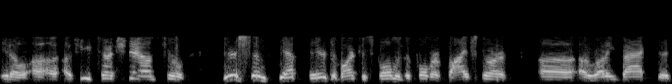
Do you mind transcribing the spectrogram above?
you know a, a few touchdowns. So there's some depth there. Demarkcus Bowman, the former five-star uh, running back that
